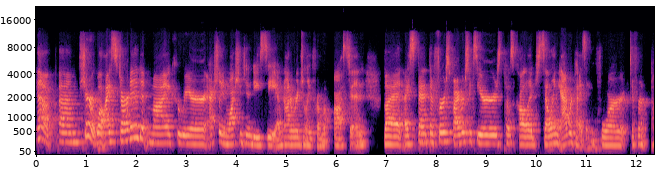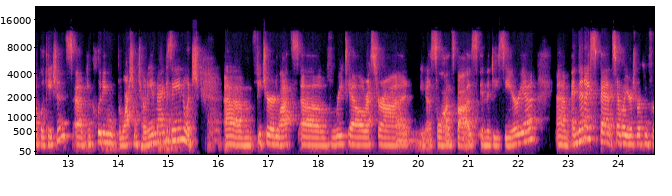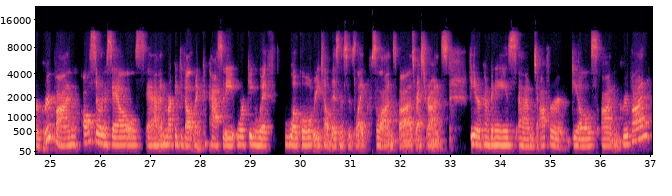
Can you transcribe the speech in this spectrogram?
Yeah, um, sure. Well, I started my career actually in Washington, D.C. I'm not originally from Austin, but I spent the first five or six years post college selling advertising for different publications, um, including the Washingtonian magazine, which um, featured lots of retail, restaurant, you know, salon spas in the D.C. area. Um, and then I spent several years working for Groupon, also in a sales and market development capacity, working with local retail businesses like salons, spas, restaurants, theater companies um, to offer deals on Groupon.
